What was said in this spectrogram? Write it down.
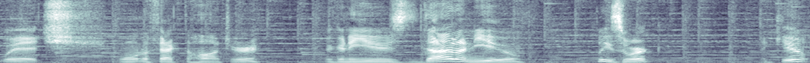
Which won't affect the Haunter. We're going to use that on you. Please work. Thank you.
